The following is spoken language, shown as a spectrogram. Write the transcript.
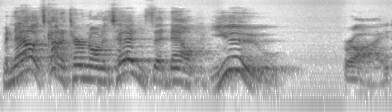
But now it's kind of turned on its head and said, now you, bride,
